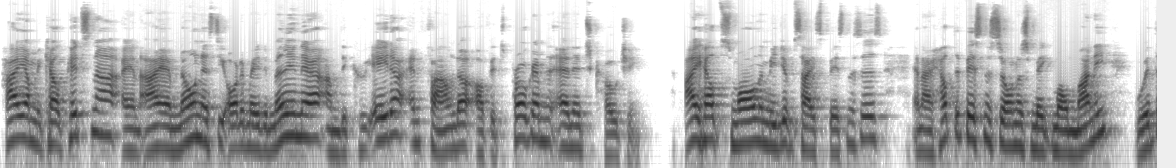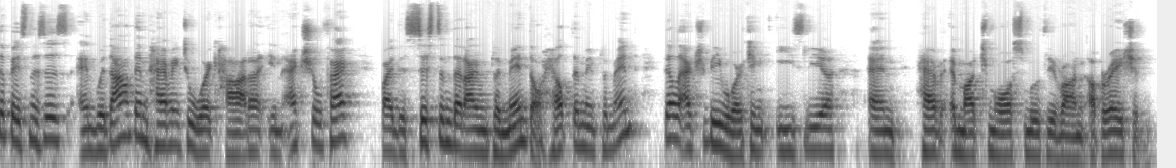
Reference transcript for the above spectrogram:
Hi, I'm Mikkel Pitzner, and I am known as the Automated Millionaire. I'm the creator and founder of its program and its coaching. I help small and medium sized businesses, and I help the business owners make more money with the businesses and without them having to work harder. In actual fact, by the system that I implement or help them implement, they'll actually be working easier and have a much more smoothly run operation.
